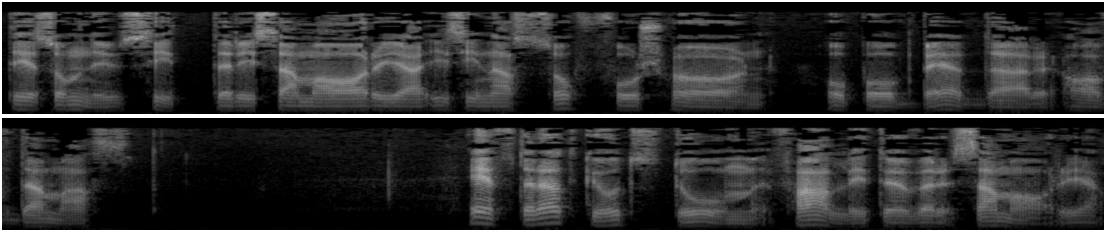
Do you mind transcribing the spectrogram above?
det som nu sitter i Samaria i sina soffors hörn och på bäddar av damast efter att Guds dom fallit över Samaria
